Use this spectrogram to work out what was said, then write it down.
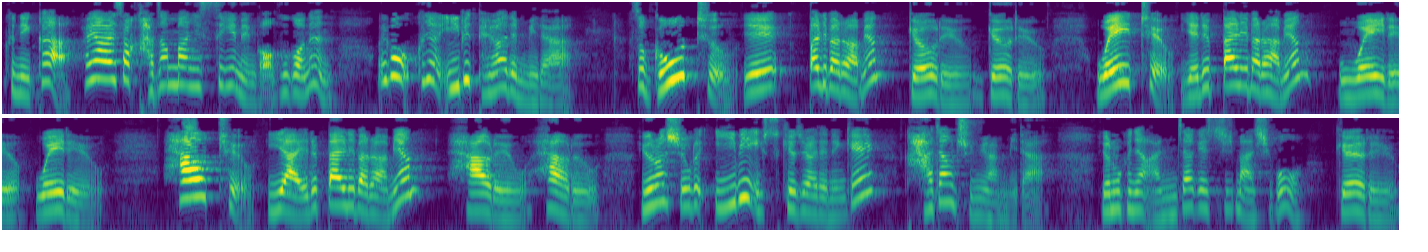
그러니까 회화에서 가장 많이 쓰이는 거, 그거는 이거 그냥 입이 배워야 됩니다. 그래서 go to, 얘 빨리 발음하면 go to, go to. way to, 얘를 빨리 발음하면 way to, way to. how to, 이 아이를 빨리 발음하면 how to, how to. 이런 식으로 입이 익숙해져야 되는 게 가장 중요합니다. 여러분 그냥 앉아 계시지 마시고 go to,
